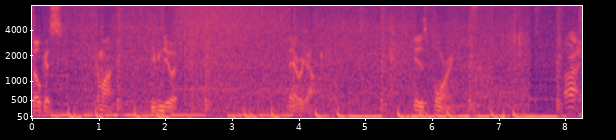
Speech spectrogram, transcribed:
Focus. Come on. You can do it. There we go. It is pouring. All right.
